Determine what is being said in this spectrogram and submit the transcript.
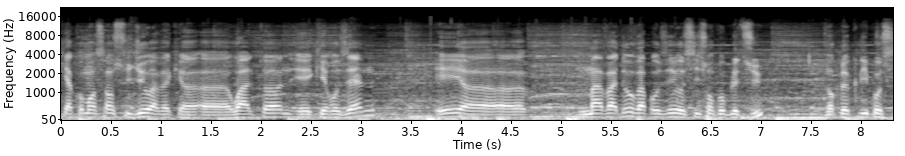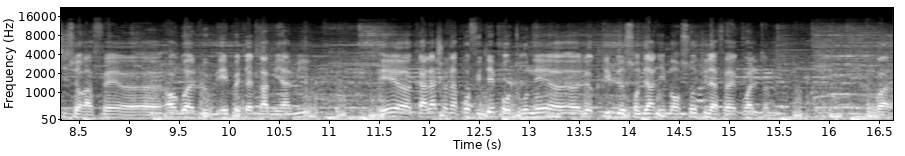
qui, a commencé en studio avec Walton et Kérosène. Et Mavado va poser aussi son couplet dessus. Donc le clip aussi sera fait euh, en Guadeloupe et peut-être à Miami. Et euh, Kalash en a profité pour tourner euh, le clip de son dernier morceau qu'il a fait avec Walton. Voilà.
